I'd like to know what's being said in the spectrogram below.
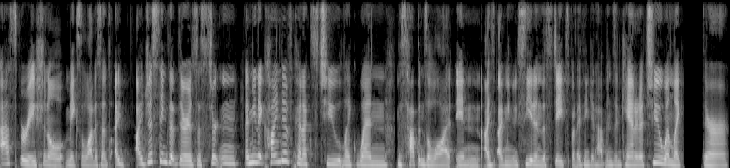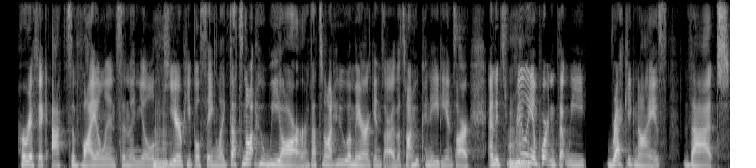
aspirational makes a lot of sense i i just think that there is a certain i mean it kind of connects to like when this happens a lot in i, I mean we see it in the states but i think it happens in canada too when like there are horrific acts of violence and then you'll mm-hmm. hear people saying like that's not who we are that's not who americans are that's not who canadians are and it's mm-hmm. really important that we recognize that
